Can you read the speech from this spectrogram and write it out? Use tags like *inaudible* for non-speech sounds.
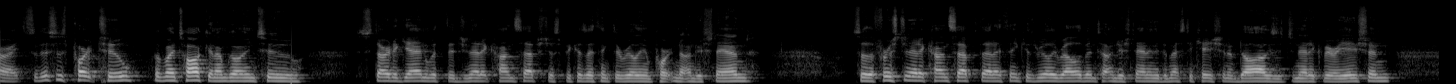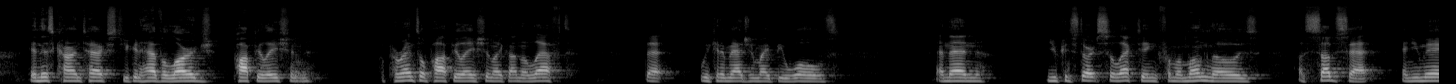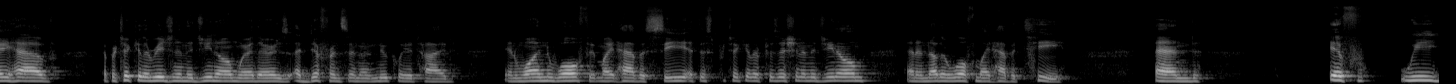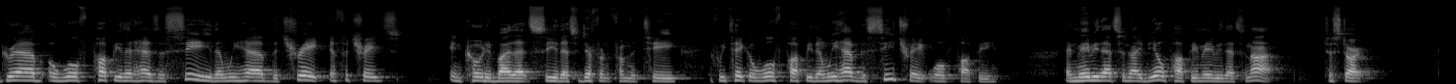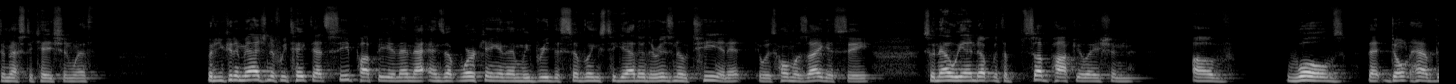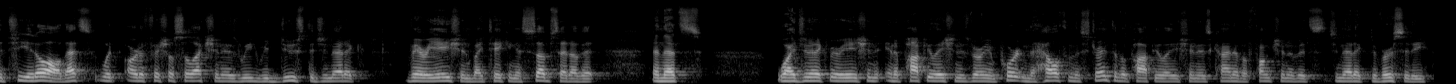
All right, so this is part two of my talk, and I'm going to start again with the genetic concepts just because I think they're really important to understand. So the first genetic concept that I think is really relevant to understanding the domestication of dogs is genetic variation. In this context, you can have a large population, a parental population like on the left that we can imagine might be wolves. And then you can start selecting from among those a subset, and you may have a particular region in the genome where there's a difference in a nucleotide. In one wolf, it might have a C at this particular position in the genome, and another wolf might have a T. And if we grab a wolf puppy that has a C, then we have the trait, if a trait's encoded by that C that's different from the T. If we take a wolf puppy, then we have the C trait wolf puppy. And maybe that's an ideal puppy, maybe that's not, to start domestication with. But you can imagine if we take that C puppy and then that ends up working and then we breed the siblings together, there is no T in it, it was homozygous C. So now we end up with a subpopulation of wolves that don't have the T at all. That's what artificial selection is. We reduce the genetic variation by taking a subset of it. And that's why genetic variation in a population is very important. The health and the strength of a population is kind of a function of its genetic diversity.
